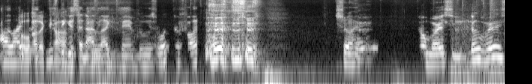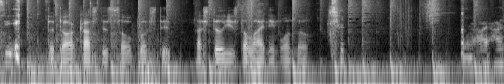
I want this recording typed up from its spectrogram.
I like. A lot of this cast, nigga said I like bamboos. What the fuck? Show him. No mercy. No mercy. The dark cast is so busted. I still use the lightning one though. I, I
